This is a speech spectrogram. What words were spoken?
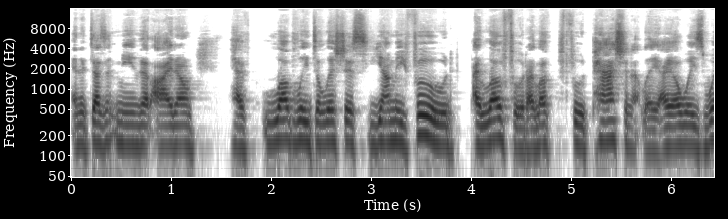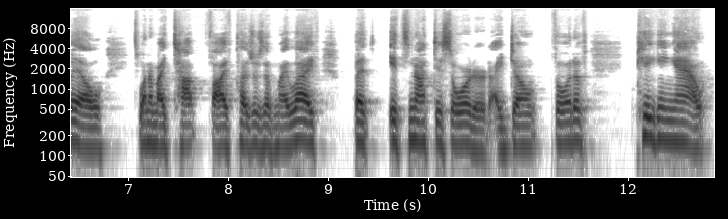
And it doesn't mean that I don't have lovely, delicious, yummy food. I love food. I love food passionately. I always will. It's one of my top five pleasures of my life, but it's not disordered. I don't thought of pigging out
